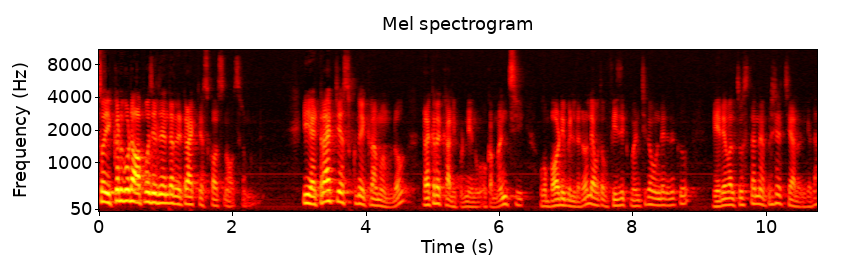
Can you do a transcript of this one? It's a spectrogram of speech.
సో ఇక్కడ కూడా ఆపోజిట్ జెండర్ని అట్రాక్ట్ చేసుకోవాల్సిన అవసరం ఉంది. ఈ అట్రాక్ట్ చేసుకునే క్రమంలో రకరకాల ఇప్పుడు నేను ఒక మంచి ఒక బాడీ బిల్డరో లేకపోతే ఒక ఫిజిక్ మంచిగా ఉండేందుకు వేరే వాళ్ళు చూస్తానే అప్రిషియేట్ చేయాలని కదా.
